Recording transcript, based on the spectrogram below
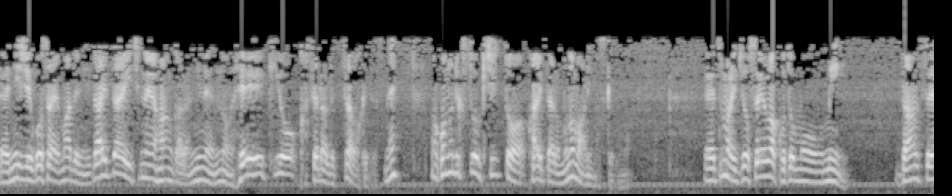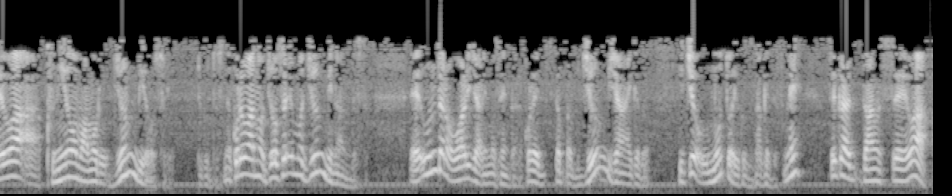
25歳までに大体1年半から2年の兵役を課せられてたわけですね。ま、この理屈をきちっと書いてあるものもありますけども。え、つまり女性は子供を産み、男性は国を守る準備をするということですね。これはあの女性も準備なんです。え、産んだら終わりじゃありませんから、これやっぱり準備じゃないけど、一応産むということだけですね。それから男性は、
